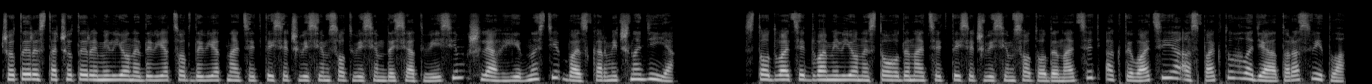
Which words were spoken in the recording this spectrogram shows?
404 мільйони 919 тисяч 888 шлях гідності безкармічна дія. 122 мільйони 111 тисяч 811 активація аспекту гладіатора світла.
